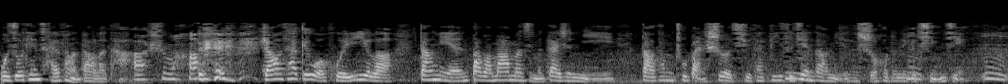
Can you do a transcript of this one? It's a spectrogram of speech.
我昨天采访到了他啊，是吗？对，然后他给我回忆了当年爸爸妈妈怎么带着你到他们出版社去，他第一次见到你的时候的那个情景。嗯，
